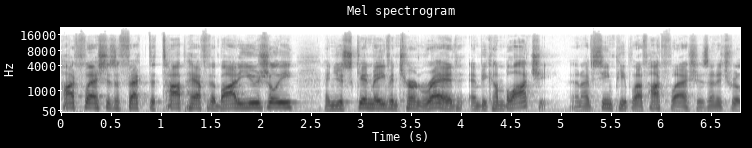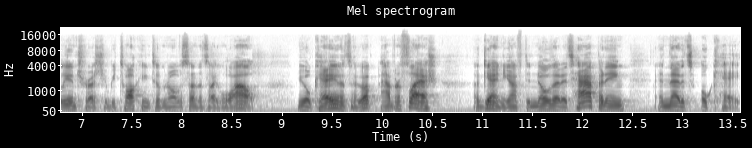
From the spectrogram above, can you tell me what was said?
Hot flashes affect the top half of the body usually, and your skin may even turn red and become blotchy. And I've seen people have hot flashes, and it's really interesting. You'll be talking to them, and all of a sudden it's like, wow, you okay? And it's like, oh, having a flash. Again, you have to know that it's happening and that it's okay.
